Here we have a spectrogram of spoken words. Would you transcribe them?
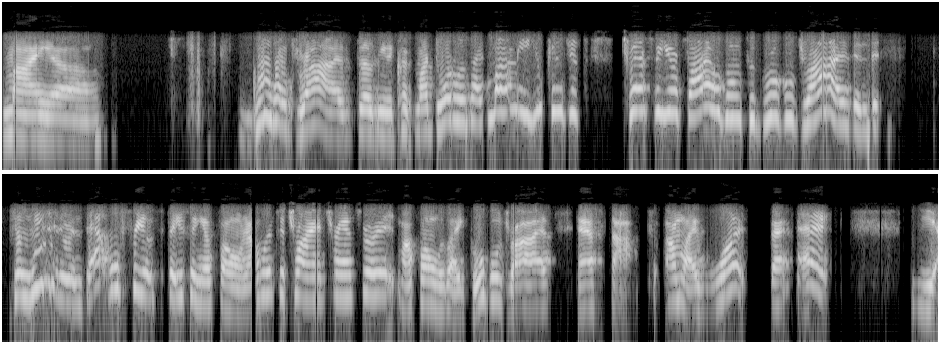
my uh, Google Drive doesn't because my daughter was like, "Mommy, you can just transfer your files onto Google Drive and delete it, and that will free up space on your phone." I went to try and transfer it. My phone was like, "Google Drive has stopped." I'm like, "What the heck?" Yeah.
